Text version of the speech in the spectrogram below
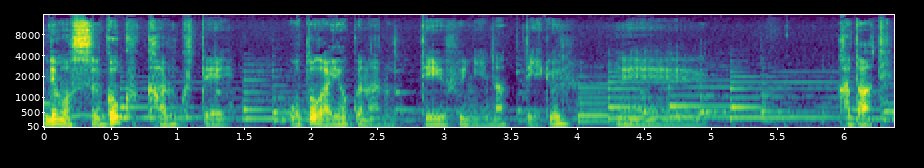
でもすごく軽くて音が良くなるっていう風になっている、えー、片手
